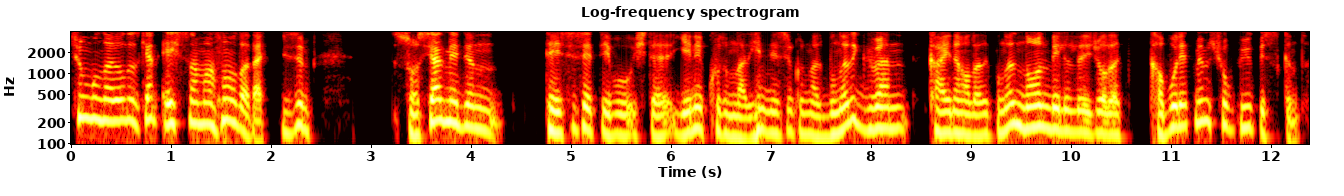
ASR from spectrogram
Tüm bunlar olurken eş zamanlı olarak bizim sosyal medyanın tesis ettiği bu işte yeni kurumlar, yeni nesil kurumlar bunları güven kaynağı olarak, bunları non belirleyici olarak kabul etmemiz çok büyük bir sıkıntı.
